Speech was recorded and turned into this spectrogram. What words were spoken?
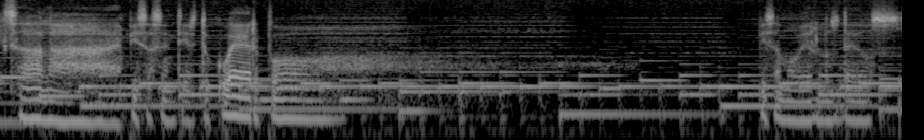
Exhala, empieza a sentir tu cuerpo. Empieza a mover los dedos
